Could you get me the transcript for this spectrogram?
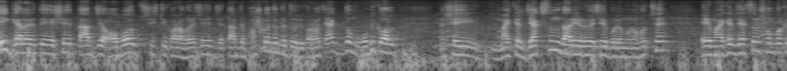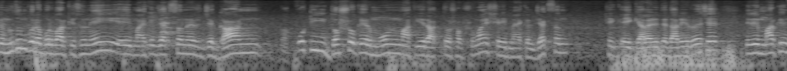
এই গ্যালারিতে এসে তার যে অবয়ব সৃষ্টি করা হয়েছে, যে তার যে ভাস্কর্যটি তৈরি করা হয়েছে, একদম অবিকল সেই মাইকেল জ্যাকসন দাঁড়িয়ে রয়েছে বলে মনে হচ্ছে। এই মাইকেল জ্যাকসন সম্পর্কে নতুন করে বলবার কিছু নেই। এই মাইকেল জ্যাকসনের যে গান, কোটি দর্শকের মন মাতিয়ে রাখতো সবসময় সেই মাইকেল জ্যাকসন। ঠিক এই গ্যালারিতে দাঁড়িয়ে রয়েছে। তিনি মার্কিন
